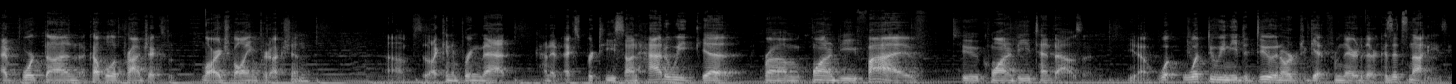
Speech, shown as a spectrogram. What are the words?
I've worked on a couple of projects with large volume production. Um, so I can bring that kind of expertise on how do we get from quantity five to quantity 10,000? You know, what, what do we need to do in order to get from there to there? Because it's not easy.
